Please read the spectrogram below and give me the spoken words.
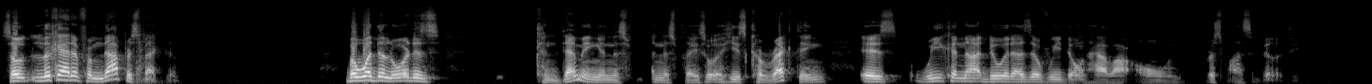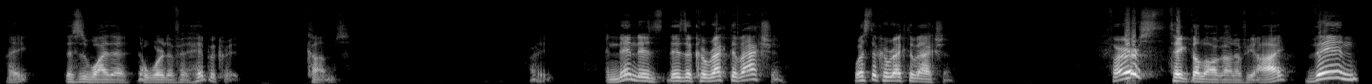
So look at it from that perspective. But what the Lord is condemning in this in this place, what he's correcting is we cannot do it as if we don't have our own responsibility, right? This is why the, the word of a hypocrite comes, right? And then there's, there's a corrective action. What's the corrective action? First, take the log out of your eye, then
